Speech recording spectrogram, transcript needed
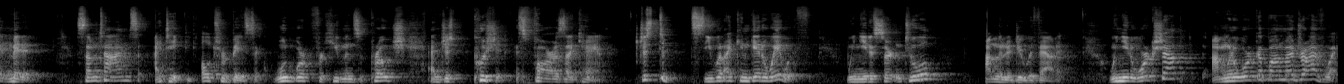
admit it. Sometimes I take the ultra basic woodwork for humans approach and just push it as far as I can, just to see what I can get away with. We need a certain tool, I'm gonna do without it. We need a workshop, I'm gonna work up on my driveway.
